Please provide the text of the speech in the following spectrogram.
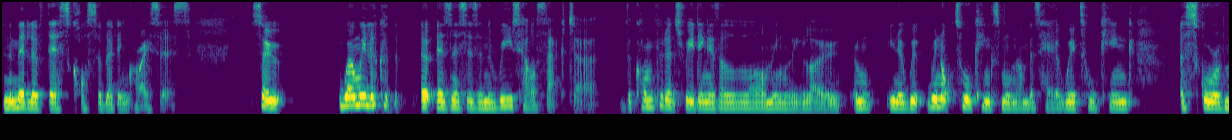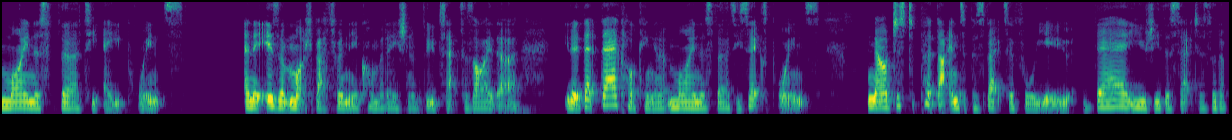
in the middle of this cost of living crisis. So when we look at, the, at businesses in the retail sector, the confidence reading is alarmingly low. And, you know, we're, we're not talking small numbers here. We're talking a score of minus 38 points. And it isn't much better in the accommodation and food sectors either you know, they're, they're clocking in at minus 36 points. Now, just to put that into perspective for you, they're usually the sectors that are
